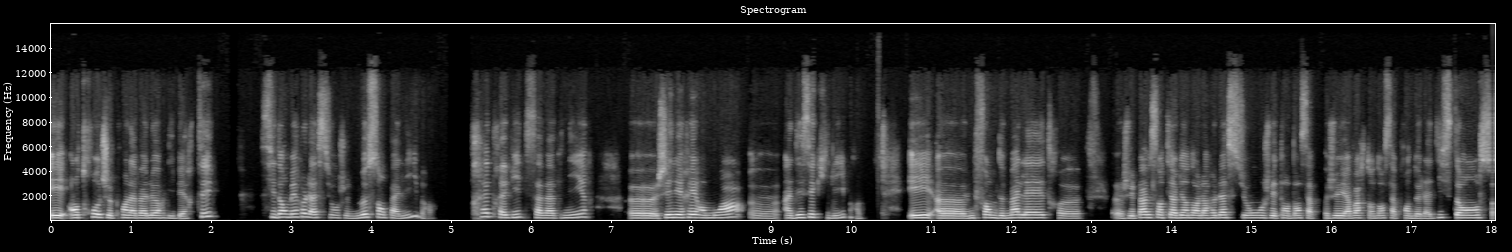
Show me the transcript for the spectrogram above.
Et entre autres, je prends la valeur liberté. Si dans mes relations, je ne me sens pas libre, très, très vite, ça va venir générer en moi un déséquilibre et euh, une forme de mal-être. Euh, euh, je ne vais pas me sentir bien dans la relation, je vais, tendance à, avoir tendance à prendre de la distance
